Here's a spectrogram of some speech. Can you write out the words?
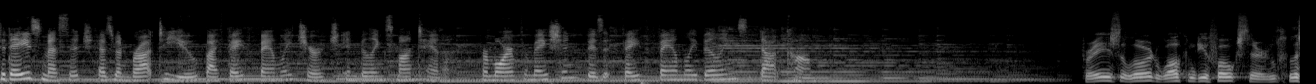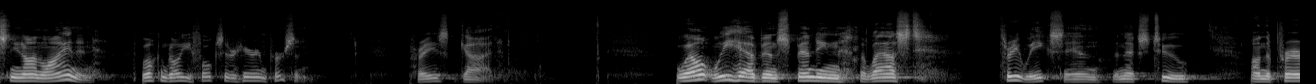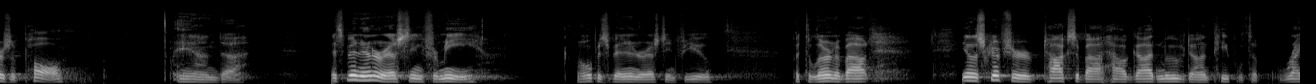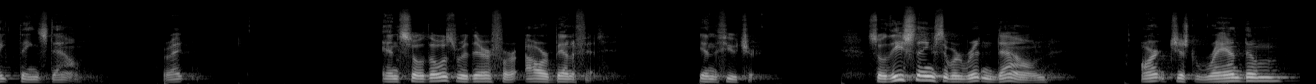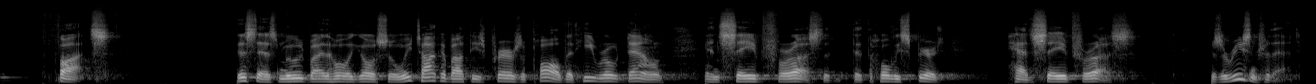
Today's message has been brought to you by Faith Family Church in Billings, Montana. For more information, visit faithfamilybillings.com. Praise the Lord. Welcome to you folks that are listening online, and welcome to all you folks that are here in person. Praise God. Well, we have been spending the last three weeks and the next two on the prayers of Paul, and uh, it's been interesting for me. I hope it's been interesting for you. But to learn about, you know, the scripture talks about how God moved on people to write things down, right? And so those were there for our benefit in the future. So these things that were written down aren't just random thoughts. This as moved by the Holy Ghost. So when we talk about these prayers of Paul that he wrote down, and saved for us, that, that the Holy Spirit had saved for us. There's a reason for that.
